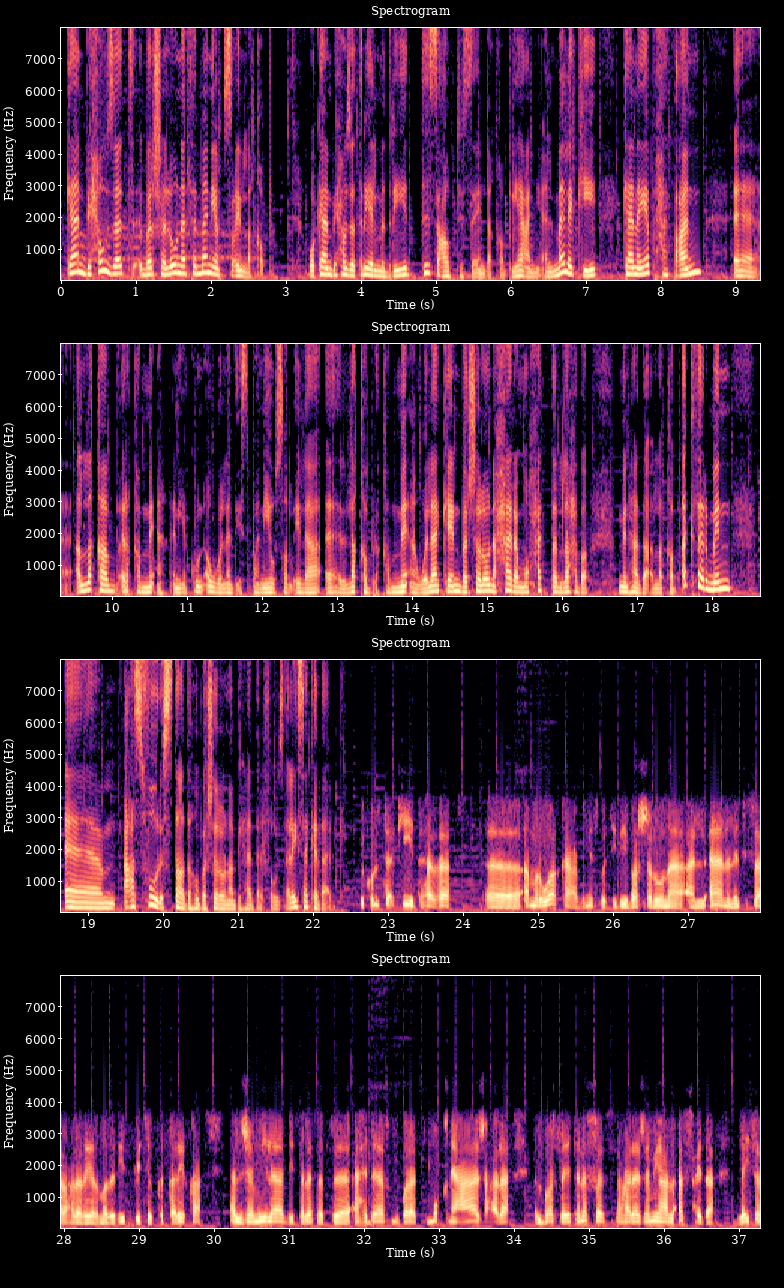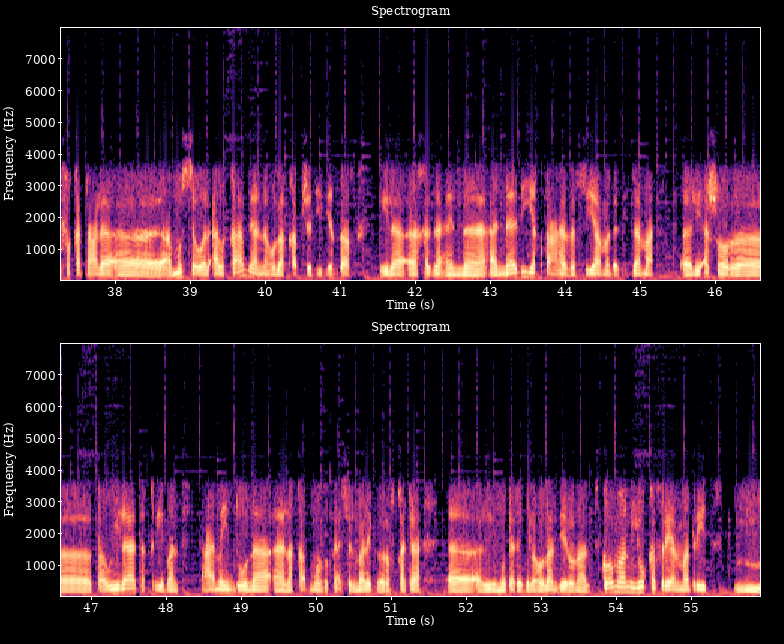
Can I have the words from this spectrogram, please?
كان بحوزة برشلونة 98 لقب وكان بحوزة ريال مدريد 99 لقب. يعني الملكي كان يبحث عن اللقب رقم 100 أن يكون أول نادي إسباني يوصل إلى آه، لقب رقم 100 ولكن برشلونة حرمه حتى اللحظة من هذا اللقب. أكثر من عصفور اصطاده برشلونة بهذا الفوز. أليس كذلك؟ بكل تأكيد هذا آه، أمر واقع بالنسبة لبرشلونة الآن الانتصار على ريال مدريد بتلك الطريقة الجميلة بثلاثة أهداف مباراة مقنعة جعل البارسا يتنفس على جميع الاصعده ليس فقط على آه، مستوى الألقاب لأنه لقب جديد ينضاف إلى آه، خزائن النادي يقطع هذا الصيام الذي دام لأشهر طويلة تقريبا عامين دون لقب منذ كأس الملك رفقة المدرب الهولندي رونالد كومان. يوقف ريال مدريد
